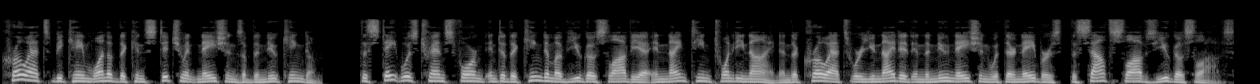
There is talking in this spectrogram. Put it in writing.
Croats became one of the constituent nations of the new kingdom. The state was transformed into the Kingdom of Yugoslavia in 1929 and the Croats were united in the new nation with their neighbours, the South Slavs Yugoslavs.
